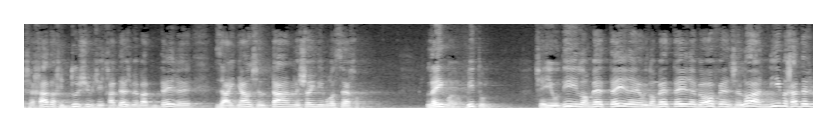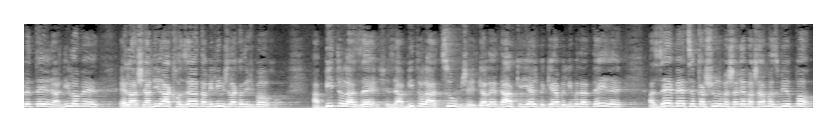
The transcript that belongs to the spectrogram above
שאחד החידושים שהתחדש במתנתרא זה העניין של טען לשיינים רוסכו. לימור, ביטול. שיהודי לומד תרא, הוא לומד תרא באופן שלא אני מחדש בתרא, אני לומד, אלא שאני רק חוזר את המילים של הקדוש ברוך הוא. הביטול הזה, שזה הביטול העצום שהתגלה דווקא יש בקרב בלימוד התרא, אז זה בעצם קשור עם מה שהרב עכשיו מסביר פה.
